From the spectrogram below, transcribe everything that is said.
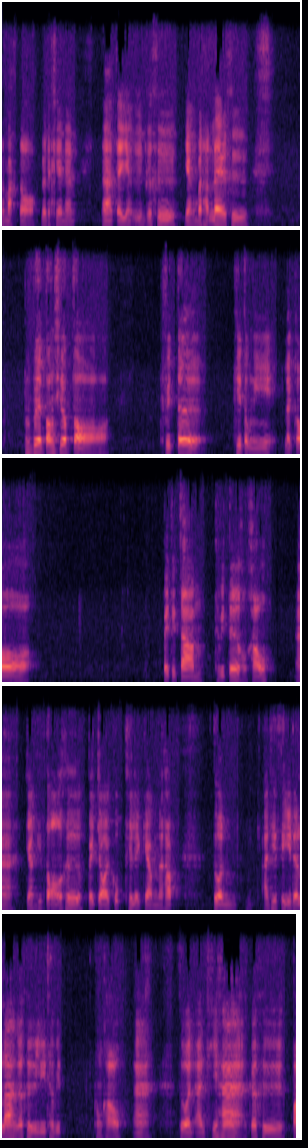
สมัครต่อก็แค่นั้นอ่าแต่อย่างอื่นก็คืออย่างบรรทัดแรกก็คือ เพื่อนๆต้องเชื่อมต่อ Twitter ที่ตรงนี้แล้วก็ ไปติดตาม Twitter ของเขาอ่าอย่างที่สองก็คือไปจอยกลุ่ม Telegram นะครับ ส่วนอันที่สี่ด้านล่างก็คือรีทวิตของเขาอ่าส่วนอันที่ห้าก็คือไป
